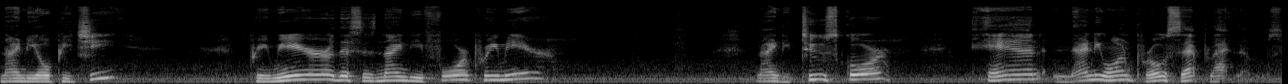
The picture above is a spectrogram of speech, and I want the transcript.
90 OPC. Premier, this is 94 Premier. 92 score. And 91 Pro Set Platinums.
